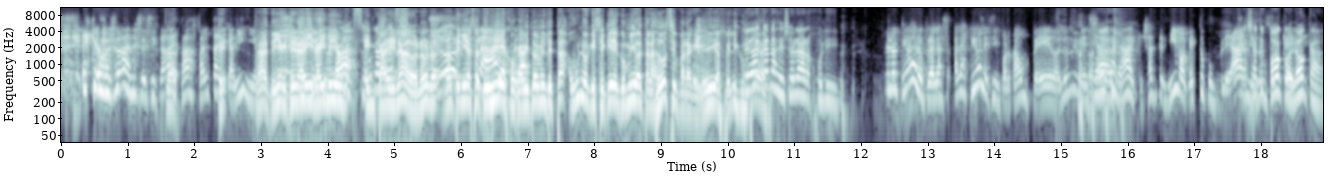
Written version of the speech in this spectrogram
es que boluda, necesitaba, Claro. estaba falta Te- de cariño. Claro, tenía que tener a alguien ahí medio encadenado, ¿no? No, no tenías a tus Claro, viejos que habitualmente está. Uno que se quede conmigo hasta las 12 para que me diga feliz Me da cumpleaños. ganas de llorar, Juli. Pero claro, pero a las, a las pibas les importaba un pedo. Lumi me decía, Claro. "Ay, pará, que ya entendimos que es tu cumpleaños. Cállate no un poco, qué". loca.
